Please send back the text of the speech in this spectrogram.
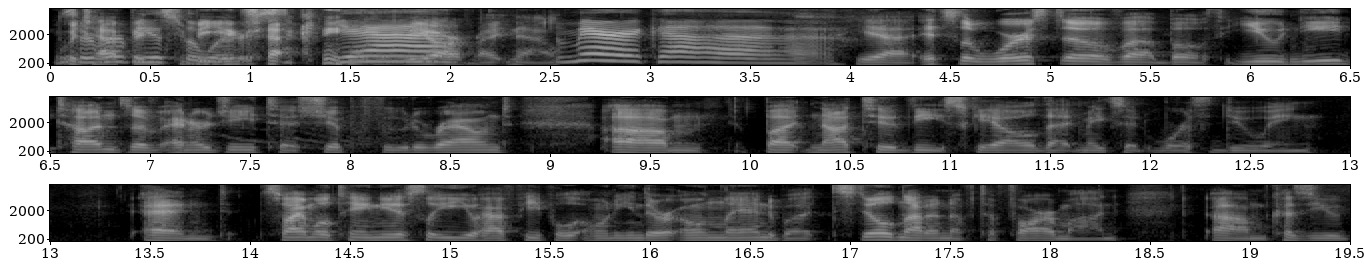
Which happens Suburbia's to the be worst. exactly yeah. where we are right now. America. Yeah, it's the worst of uh, both. You need tons of energy to ship food around, um, but not to the scale that makes it worth doing. And simultaneously, you have people owning their own land, but still not enough to farm on, because you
